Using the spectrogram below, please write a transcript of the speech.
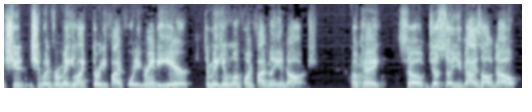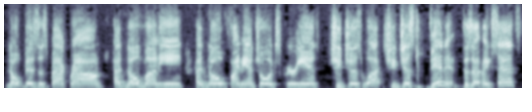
she she went from making like 35, 40 grand a year to making $1.5 million. Okay. So just so you guys all know, no business background, had no money, had no financial experience. She just what? She just did it. Does that make sense?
